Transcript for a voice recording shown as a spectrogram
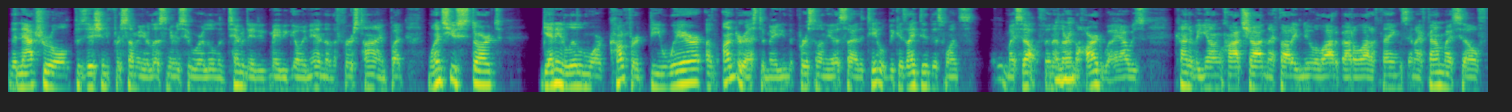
the natural position for some of your listeners who are a little intimidated, maybe going in on the first time. But once you start getting a little more comfort, beware of underestimating the person on the other side of the table because I did this once myself and I mm-hmm. learned the hard way. I was kind of a young hotshot and I thought I knew a lot about a lot of things. And I found myself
